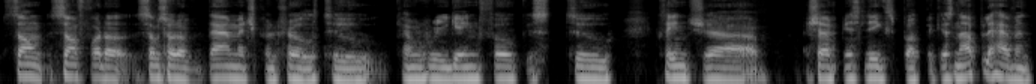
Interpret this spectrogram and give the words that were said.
some some sort of some sort of damage control to kind of regain focus to clinch uh, a champions league spot because napoli haven't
